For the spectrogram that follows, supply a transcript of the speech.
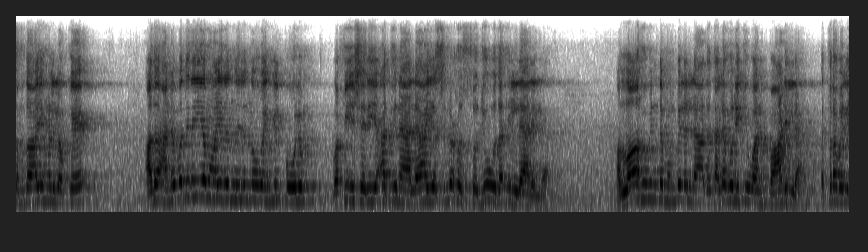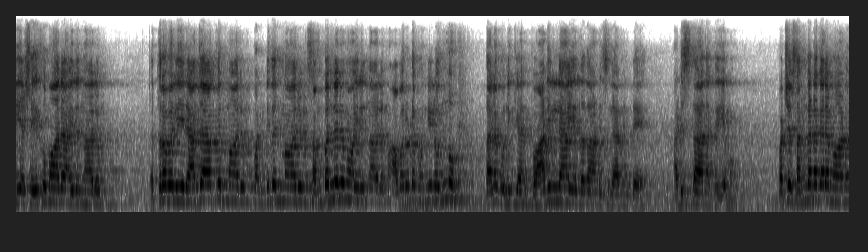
സമുദായങ്ങളിലൊക്കെ അത് അനുവദനീയമായിരുന്നിരുന്നു എങ്കിൽ പോലും വഫി ശരീഅത്തിന ലാ യസ്ലുഹു സുജൂദ ഇല്ലാ ലില്ലാ. അള്ളാഹുവിന്റെ മുമ്പിലല്ലാതെ തലകുനിക്കുവാൻ പാടില്ല. എത്ര വലിയ ഷെയ്ഖുമാരായിരുന്നാലും എത്ര വലിയ രാജാക്കന്മാരും പണ്ഡിതന്മാരും സമ്പന്നരുമായിരുന്നാലും അവരുടെ മുന്നിലൊന്നും തലകുനിക്കാൻ പാടില്ല എന്നതാണ് ഇസ്ലാമിന്റെ അടിസ്ഥാന നിയമം. പക്ഷെ സങ്കടകരമാണ്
